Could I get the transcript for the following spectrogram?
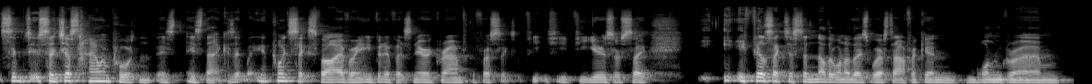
So, so just how important is is that? Because at 0.65, or even if it's near a gram for the first six, few, few years or so, it, it feels like just another one of those West African one gram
